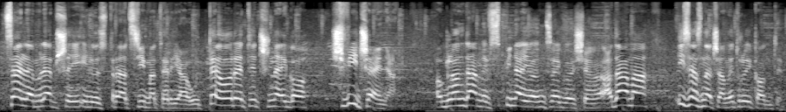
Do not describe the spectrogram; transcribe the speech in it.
Celem lepszej ilustracji materiału teoretycznego ćwiczenia oglądamy wspinającego się Adama i zaznaczamy trójkąty.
